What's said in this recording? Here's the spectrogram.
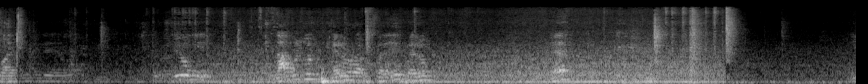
완승이네요. 조용히 남을 좀 배려랍사요 배려. 예? 이,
